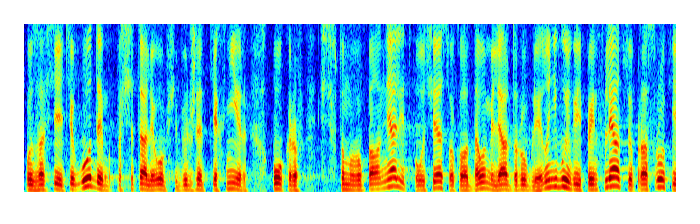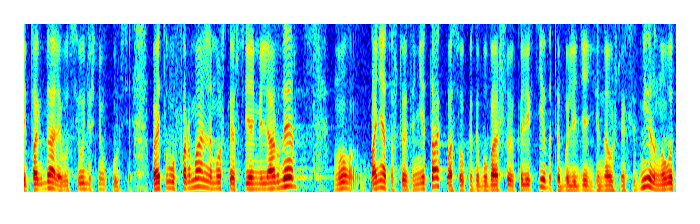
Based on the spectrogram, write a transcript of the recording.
Вот за все эти годы мы посчитали общий бюджет Технир, Окров, что мы выполняли, получается около 1 миллиарда рублей. Ну, не будем говорить про инфляцию, про сроки и так далее, вот в сегодняшнем курсе. Поэтому формально можно сказать, что я миллиардер, но понятно, что это не так, поскольку это был большой коллектив, это были деньги научных из мира, но вот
